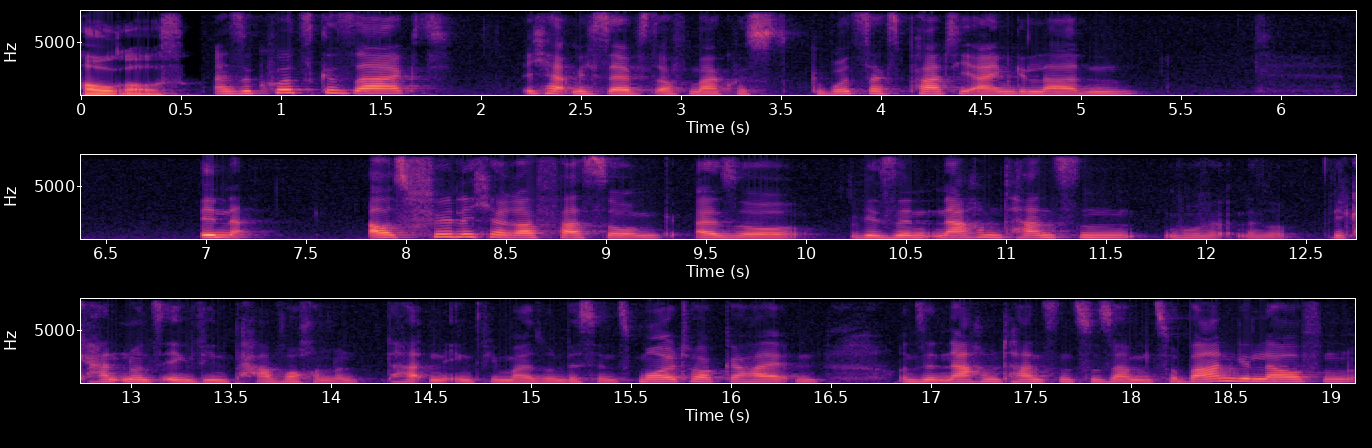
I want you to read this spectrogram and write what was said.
hau raus. Also kurz gesagt, ich habe mich selbst auf Markus Geburtstagsparty eingeladen. In ausführlicherer Fassung, also wir sind nach dem Tanzen, wir, also wir kannten uns irgendwie ein paar Wochen und hatten irgendwie mal so ein bisschen Smalltalk gehalten und sind nach dem Tanzen zusammen zur Bahn gelaufen.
